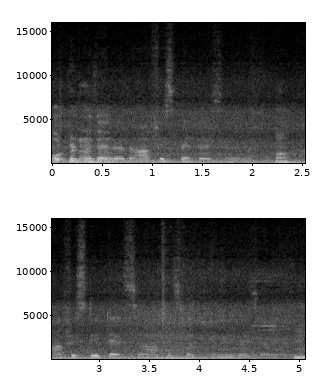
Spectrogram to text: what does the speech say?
ಅವ್ರ ಪೆನ್ ಅಂತ ಸರ್ ಅದು ಆಫೀಸ್ ಪೆನ್ ಡ್ರೈವ್ ಸರ್ ಹಾಂ. ಆಫೀಸ್ ಡೀಟೇಲ್ಸ್ ಆಫೀಸ್ ವರ್ಕ್ ಇದೆ ಸರ್. ಹ್ಞೂ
